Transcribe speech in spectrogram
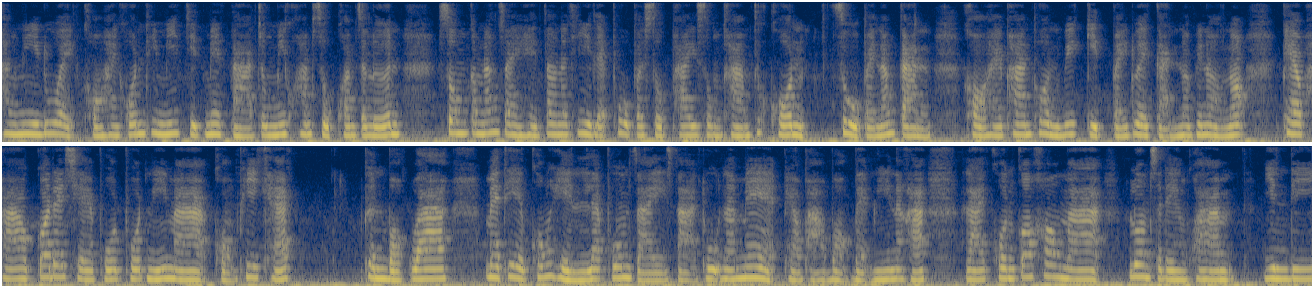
ครั้งนี้ด้วย ขอให้คนที่มีจิตเมตตาจงมีความสุขความเจริญ ทรงกำลังใจให้เจ้าหน้าที่และผู้ประสบภัยสงครามทุกคน สู่ไปน้ำกัน ขอให้ผ่านพ้นวิกฤตไปด้วยกันเนาะพี่น้องเนาะแพรวพาวก็ได้แชร์โพสต์โพสต์นี้มาของพี่แคท เพิ่นบอกว่า แม่เทพคงเห็นและภูมิใจสาธุนะแม่แพรวพาวบอกแบบนี้นะคะ หลายคนก็เข้ามาร่วมแสดงความยินดี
